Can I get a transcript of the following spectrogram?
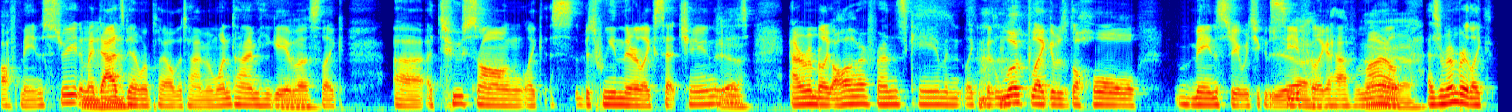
off Main Street and my dad's band would play all the time. And one time he gave us like uh, a two song like s- between their like set changes. Yeah. And I remember like all of our friends came and like it looked like it was the whole Main Street, which you could see Yeah. for like a half a mile. yeah. I just remember like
